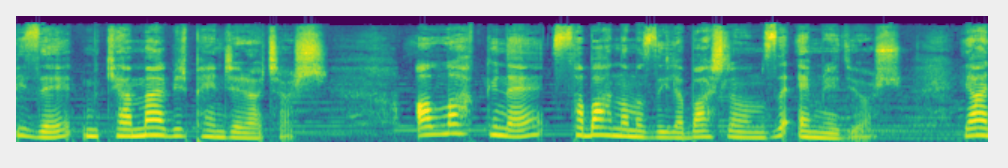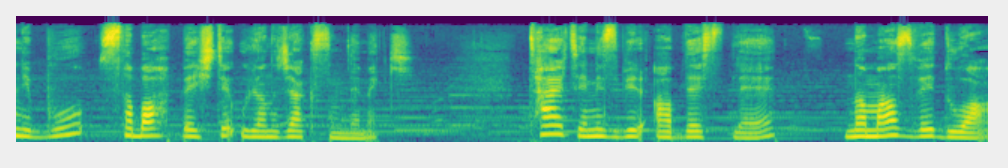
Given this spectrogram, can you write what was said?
bize mükemmel bir pencere açar. Allah güne sabah namazıyla başlamamızı emrediyor. Yani bu sabah 5'te uyanacaksın demek tertemiz bir abdestle namaz ve dua.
